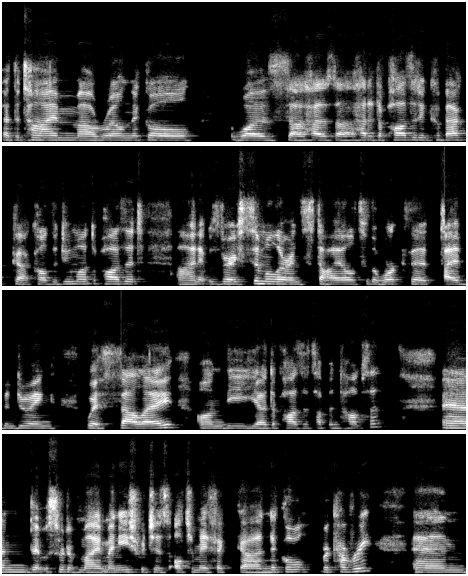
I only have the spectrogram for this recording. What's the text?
At the time, uh, Royal Nickel was uh, has uh, had a deposit in Quebec uh, called the Dumont deposit, uh, and it was very similar in style to the work that I had been doing with Vale on the uh, deposits up in Thompson. And it was sort of my, my niche, which is ultramafic uh, nickel recovery, and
